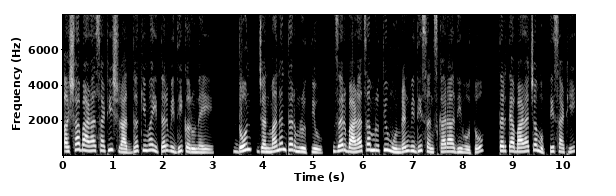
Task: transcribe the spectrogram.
अशा बाळासाठी श्राद्ध किंवा इतर विधी करू नये. दोन जन्मानंतर मृत्यू. जर बाळाचा मृत्यू मुंडणविधी संस्काराआधी होतो तर त्या बाळाच्या मुक्तीसाठी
